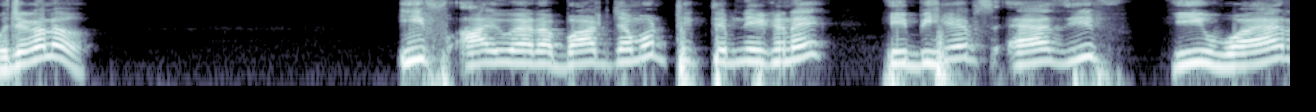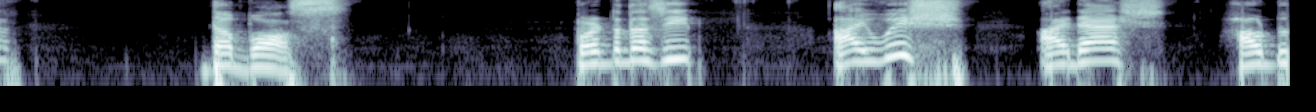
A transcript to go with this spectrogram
বুঝে গেল? If I were a bird যেমন, ঠিক তেমনি এখানে he behaves as if he were the boss পরেরটাতে আসি। I wish I dash how to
